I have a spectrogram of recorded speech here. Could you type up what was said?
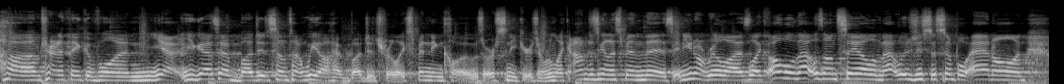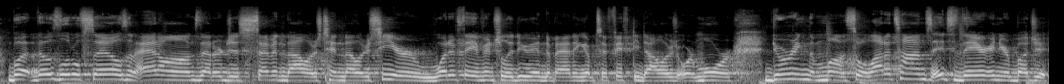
uh, I'm trying to think of one. Yeah, you guys have budgets. Sometimes we all have budgets for like spending clothes or sneakers, and we're like, I'm just gonna spend this, and you don't realize like, oh, well, that was on sale, and that was just a simple add-on. But those little sales and add-ons that are just seven dollars, ten dollars here, what if they eventually do end up adding up to fifty dollars or more during the month? So a lot of times it's there in your budget.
